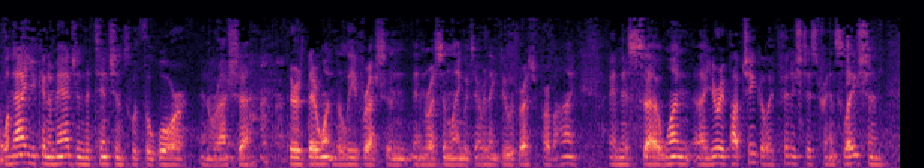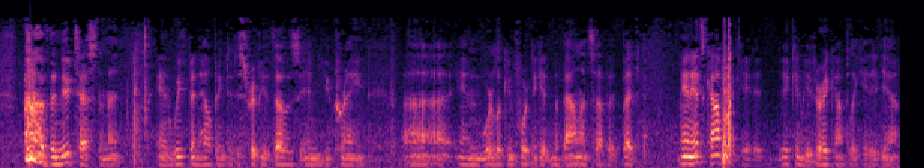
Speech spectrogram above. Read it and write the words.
Well, now you can imagine the tensions with the war in Russia. They're, they're wanting to leave Russian and Russian language and everything to do with Russia far behind. And this uh, one, uh, Yuri Papchenko, had finished his translation of the New Testament, and we've been helping to distribute those in Ukraine. Uh, and we're looking forward to getting the balance of it. But man, it's complicated. It can be very complicated. Yeah.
